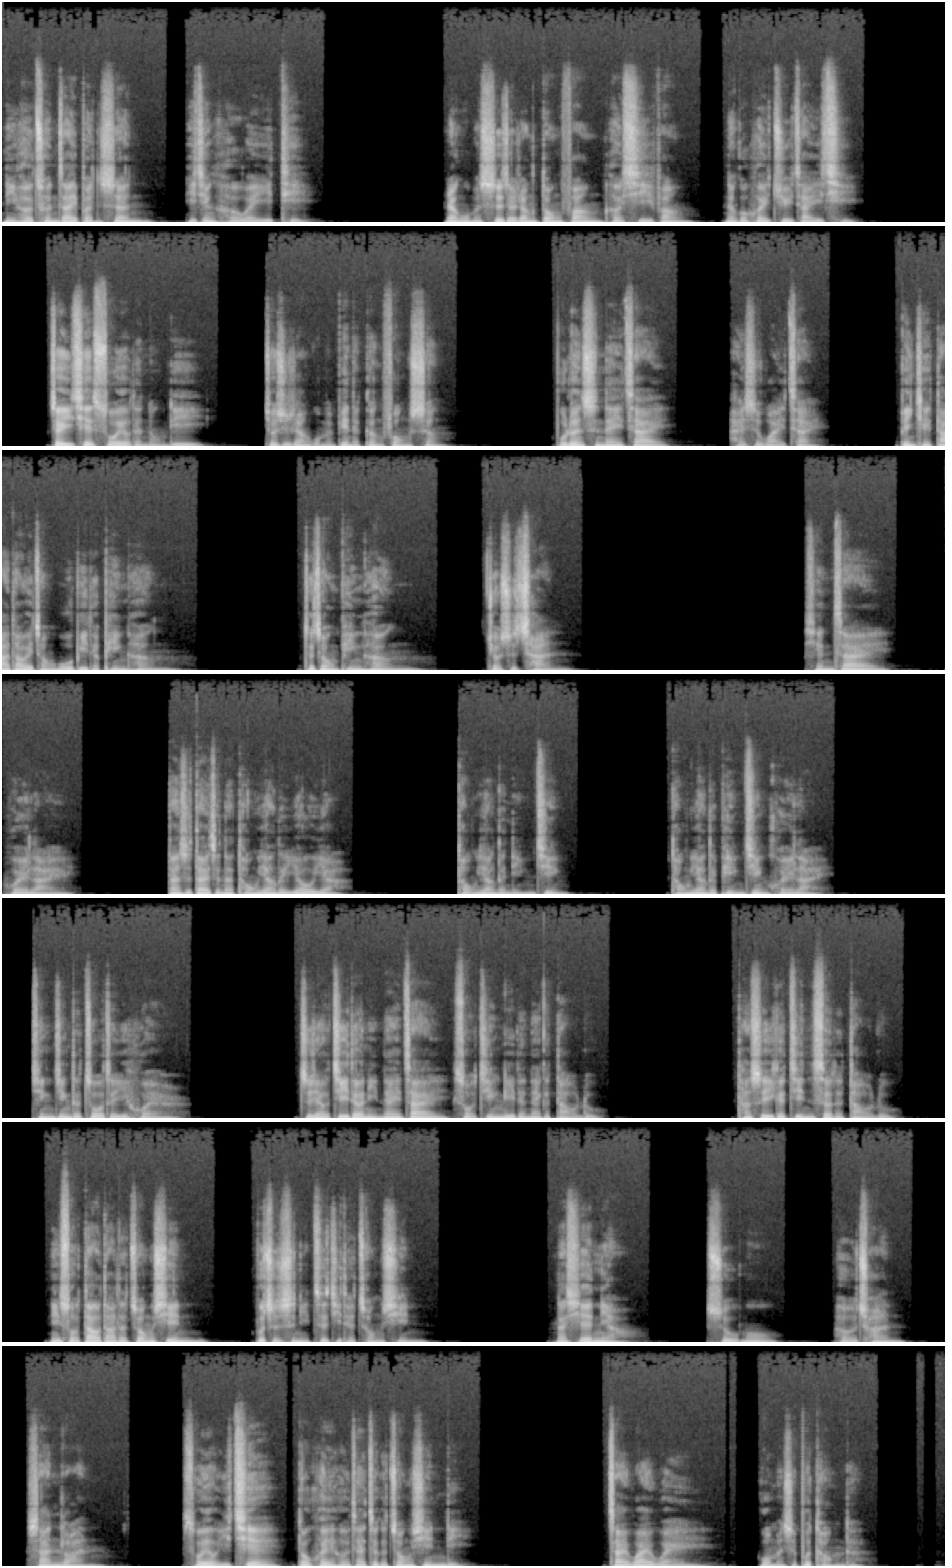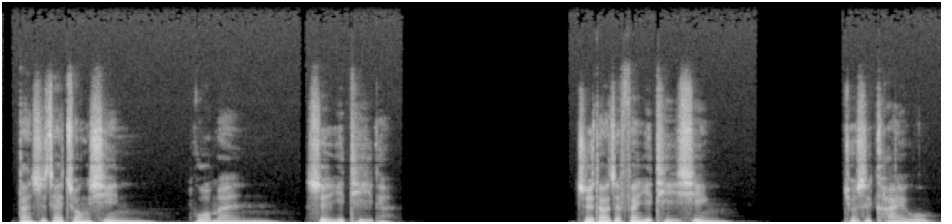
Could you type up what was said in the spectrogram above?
你和存在本身已经合为一体。让我们试着让东方和西方能够汇聚在一起。这一切所有的努力，就是让我们变得更丰盛，不论是内在还是外在，并且达到一种无比的平衡。这种平衡就是禅。现在回来，但是带着那同样的优雅，同样的宁静。同样的平静回来，静静的坐着一会儿。只要记得你内在所经历的那个道路，它是一个金色的道路。你所到达的中心，不只是你自己的中心。那些鸟、树木、河川、山峦，所有一切都汇合在这个中心里，在外围。我们是不同的，但是在中心，我们是一体的。知道这份一体性，就是开悟。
